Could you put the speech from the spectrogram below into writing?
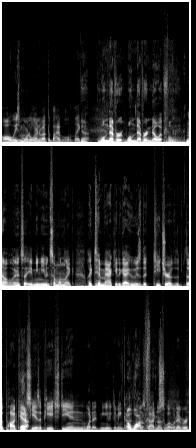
always more to learn about the Bible. Like Yeah, we'll never we'll never know it fully. no, and it's like I mean even someone like like Tim Mackie, the guy who is the teacher of the, the podcast, Yeah. he has a PhD in what I mean God A lot knows, God things. knows what whatever.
